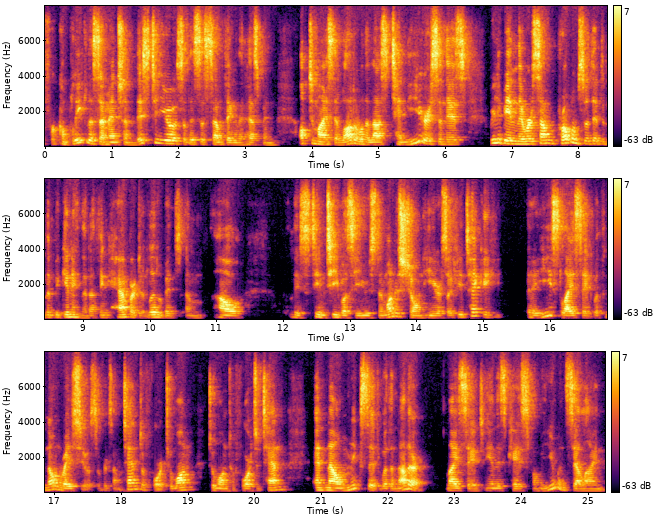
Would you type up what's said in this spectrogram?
for completeness, I mentioned this to you. So this is something that has been optimized a lot over the last 10 years. And there's really been, there were some problems with it in the beginning that I think hampered a little bit um, how this TMT was used. And one is shown here. So if you take a a yeast lysate with known ratios, so for example, 10 to 4 to 1 to 1 to 4 to 10, and now mix it with another lysate, in this case from a human cell line,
